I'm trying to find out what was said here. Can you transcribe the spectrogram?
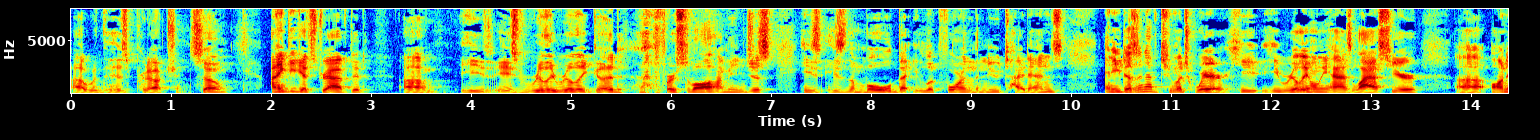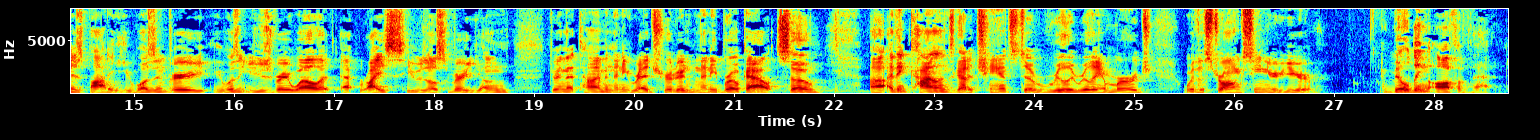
uh, with his production. So I think he gets drafted. Um, he's he's really really good. First of all, I mean, just he's he's the mold that you look for in the new tight ends, and he doesn't have too much wear. He he really only has last year uh, on his body. He wasn't very he wasn't used very well at, at Rice. He was also very young during that time, and then he redshirted and then he broke out. So uh, I think Kylen's got a chance to really really emerge with a strong senior year. Building off of that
